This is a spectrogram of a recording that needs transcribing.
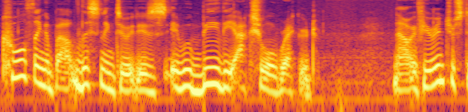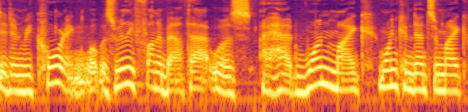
cool thing about listening to it is it will be the actual record. Now, if you're interested in recording, what was really fun about that was I had one mic, one condenser mic,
